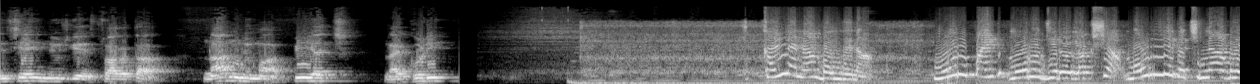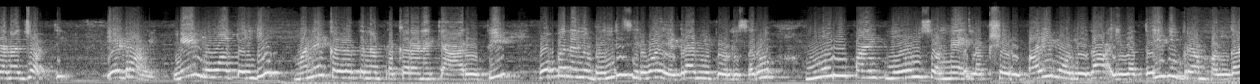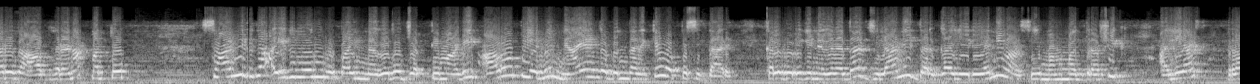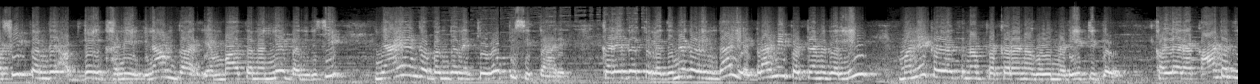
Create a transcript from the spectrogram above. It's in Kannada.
ಎನ್ಸಿಐ ನ್ಯೂಸ್ಗೆ ಸ್ವಾಗತ. ನಾನು ನಿಮ್ಮ ಪಿ ಎಚ್ ನಾಯ್ಕೋಡಿ. ಕಳ್ಳನ ಬಂಧನ. ಮೂರು ಪಾಯಿಂಟ್ ಮೂರು ಜೀರೋ ಲಕ್ಷ ಮೌಲ್ಯದ ಚಿನ್ನಾಭರಣ ಜಪ್ತಿ. ಯಡ್ರಾಮಿ ಮೇ ಮೂವತ್ತೊಂದು, ಮನೆ ಕಳ್ಳತನ ಪ್ರಕರಣಕ್ಕೆ ಆರೋಪಿ ಒಬ್ಬನನ್ನು ಬಂಧಿಸಿರುವ ಯಡ್ರಾಮಿ ಪೊಲೀಸರು ಮೂರು ಪಾಯಿಂಟ್ ಮೂರು ಸೊನ್ನೆ ಲಕ್ಷ ರೂಪಾಯಿ ಮೌಲ್ಯದ ಐವತ್ತೈದು ಗ್ರಾಂ ಬಂಗಾರದ ಆಭರಣ ಮತ್ತು ಸಾವಿರದ ಐದುನೂರು ರೂಪಾಯಿ ನಗದು ಜಪ್ತಿ ಮಾಡಿ ಆರೋಪಿಯನ್ನು ನ್ಯಾಯಾಂಗ ಬಂಧನಕ್ಕೆ ಒಪ್ಪಿಸಿದ್ದಾರೆ. ಕಲಬುರಗಿ ನಗರದ ಜಿಲಾನಿ ದರ್ಗಾ ಏರಿಯಾ ನಿವಾಸಿ ಮೊಹಮ್ಮದ್ ರಫೀಕ್ ಅಲಿಯಾಸ್ ರಫೀಕ್ ತಂದೆ ಅಬ್ದುಲ್ ಘನಿ ಇನಾಮ್ದಾರ್ ಎಂಬಾತನನ್ನೇ ಬಂಧಿಸಿ ನ್ಯಾಯಾಂಗ ಬಂಧನಕ್ಕೆ ಒಪ್ಪಿಸಿದ್ದಾರೆ. ಕಳೆದ ಕೆಲ ದಿನಗಳಿಂದ ಯಡ್ರಾಮಿ ಪಟ್ಟಣದಲ್ಲಿ ಮನೆ ಕಳ್ಳತನ ಪ್ರಕರಣಗಳು ನಡೆಯುತ್ತಿದ್ದವು. ಕಳ್ಳರ ಕಾಟದ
